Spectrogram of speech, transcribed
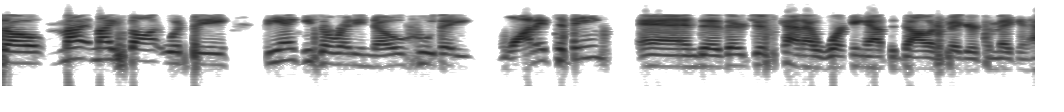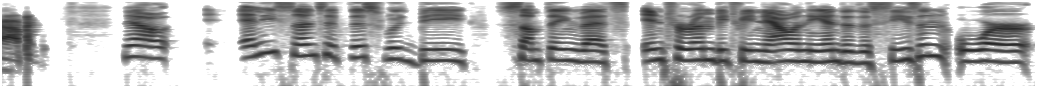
So my my thought would be the Yankees already know who they want it to be, and uh, they're just kind of working out the dollar figure to make it happen. Now, any sense if this would be something that's interim between now and the end of the season, or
